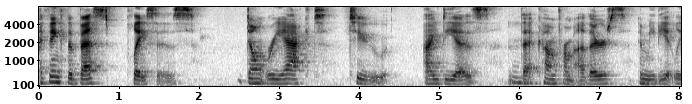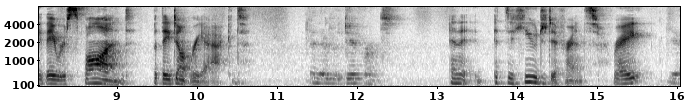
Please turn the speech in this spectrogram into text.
I think the best places don't react to ideas mm. that come from others immediately. They respond, but they don't react. And there's a difference. And it, it's a huge difference, right? Yes.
